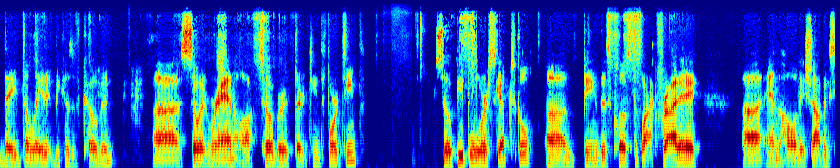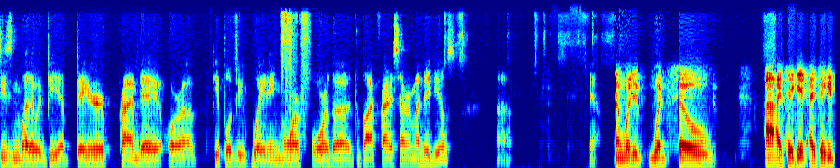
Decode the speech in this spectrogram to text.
They delayed it because of COVID. Uh, so it ran October 13th, 14th. So people were skeptical, uh, being this close to Black Friday uh, and the holiday shopping season, whether it would be a bigger Prime Day or a, people would be waiting more for the, the Black Friday, Cyber Monday deals. Uh, yeah. And what, it, what, so uh, I take it, I take it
